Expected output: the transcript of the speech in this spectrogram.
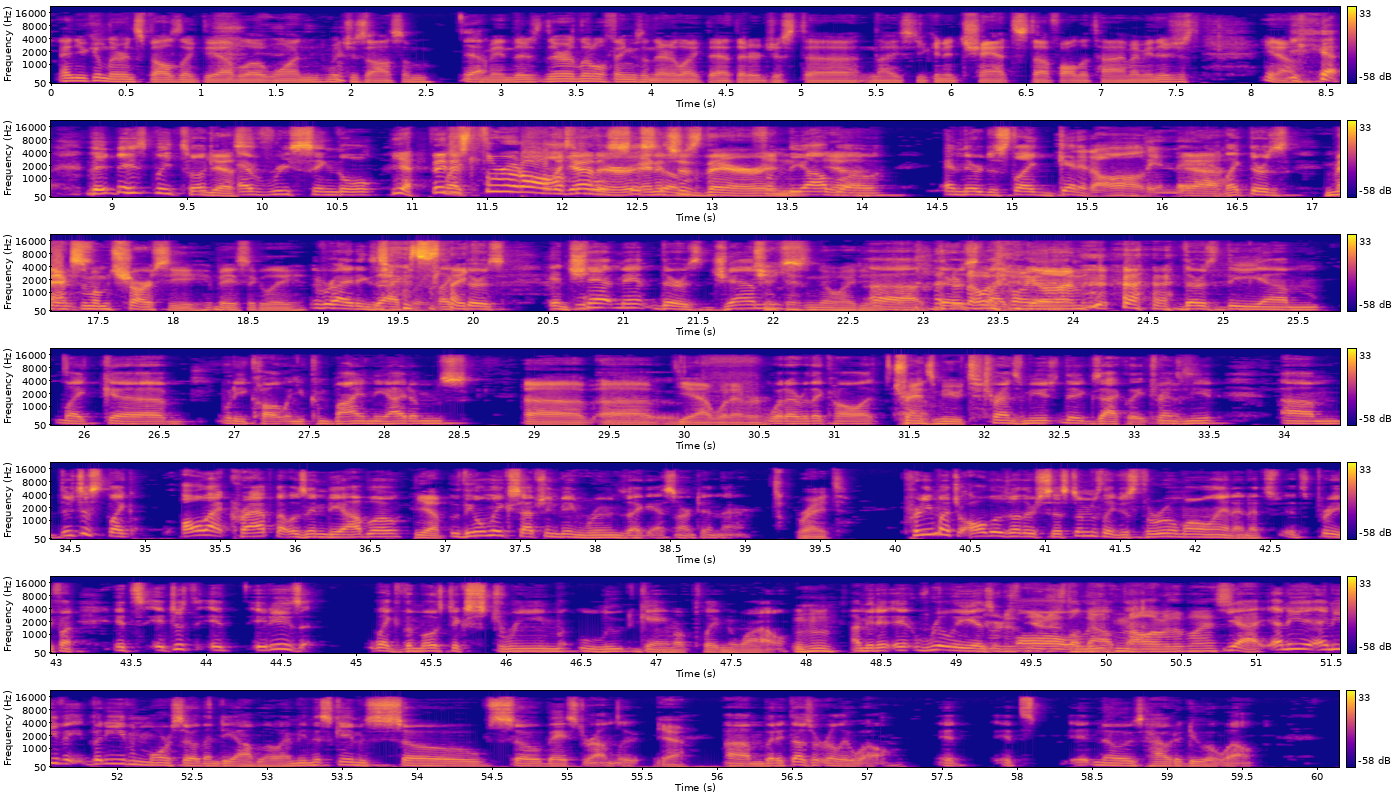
and you can learn spells like Diablo One, which is awesome. Yeah. I mean, there's there are little things in there like that that are just uh, nice. You can enchant stuff all the time. I mean, there's just you know, Yeah, they basically took Yes. every single yeah, they Like, just threw it all together, and it's just there. from and, Diablo, yeah. and they're just like, get it all in there. Yeah. Like there's maximum Charcy, basically. right, exactly. Like, like- there's enchantment, there's gems. Jake has no idea. Uh, there's know what's like going the, on. there's the um like uh what do you call it when you combine the items uh, uh, yeah, whatever. whatever they call it Transmute. transmute exactly transmute um there's just like all that crap that was in diablo Yep. the only exception being runes i guess aren't in there Right. pretty much all those other systems they just threw them all in and it's it's pretty fun it's it just it it is like the most extreme loot game i've played in a while hmm i mean it, it really is You're just, all you're just about looting that. all over the place. yeah and, e- and even but even more so than diablo i mean this game is so so based around loot Yeah. um, but it does it really well. It it's it knows how to do it well.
